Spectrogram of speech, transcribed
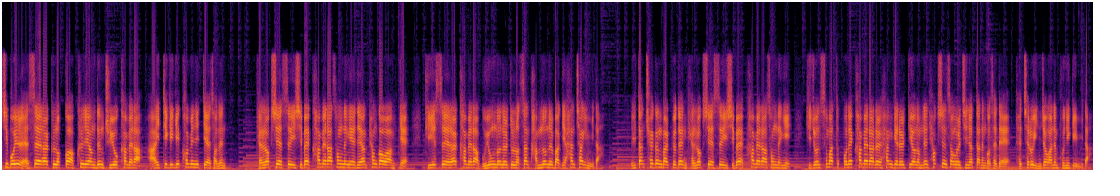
15일 SLR 클럽과 클리앙 등 주요 카메라 IT 기기 커뮤니티에서는 갤럭시 S20의 카메라 성능에 대한 평가와 함께 DSLR 카메라 무용론을 둘러싼 감론을 박이 한창입니다. 일단 최근 발표된 갤럭시 S20의 카메라 성능이 기존 스마트폰의 카메라를 한계를 뛰어넘는 혁신성을 지녔다는 것에 대해 대체로 인정하는 분위기입니다.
